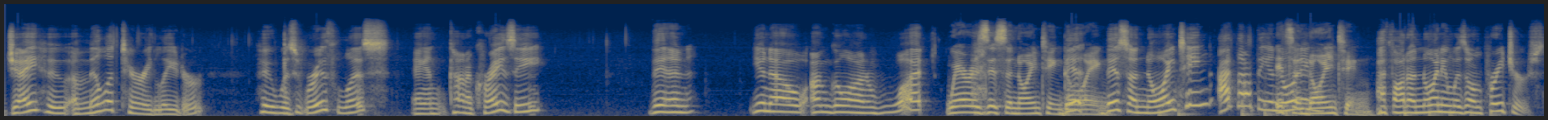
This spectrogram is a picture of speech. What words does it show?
Jehu, a military leader who was ruthless and kind of crazy. Then, you know, I'm going, what? Where is this anointing going? This anointing? I thought the anointing. it's anointing. I thought anointing was on preachers.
